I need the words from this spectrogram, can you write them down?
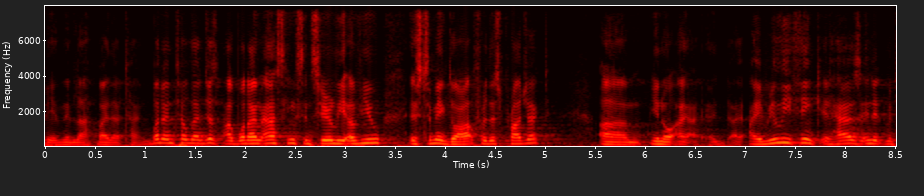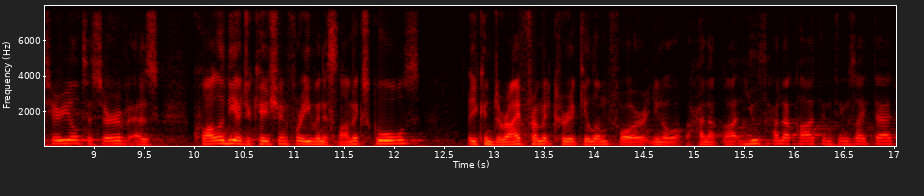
bi'idhnillah by that time. But until then, just uh, what I'm asking sincerely of you is to make dua for this project. Um, you know, I, I, I really think it has in it material to serve as quality education for even Islamic schools. You can derive from it curriculum for, you know, halaqat, youth halaqat and things like that.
